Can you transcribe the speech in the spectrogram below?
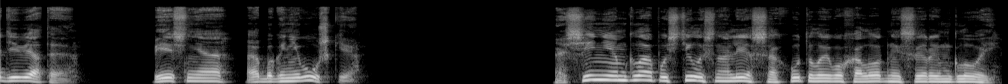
девятая. Песня об огневушке. Осенняя мгла опустилась на лес, окутала его холодной сырой мглой.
